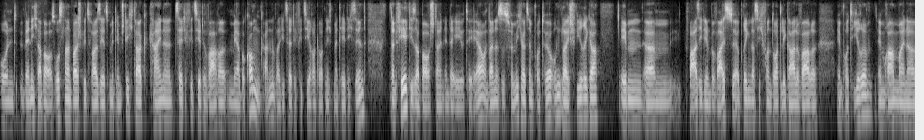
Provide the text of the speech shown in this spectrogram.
Und wenn ich aber aus Russland beispielsweise jetzt mit dem Stichtag keine zertifizierte Ware mehr bekommen kann, weil die Zertifizierer dort nicht mehr tätig sind, dann fehlt dieser Baustein in der EUTR. Und dann ist es für mich als Importeur ungleich schwieriger, eben ähm, quasi den Beweis zu erbringen, dass ich von dort legale Ware importiere im Rahmen meiner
